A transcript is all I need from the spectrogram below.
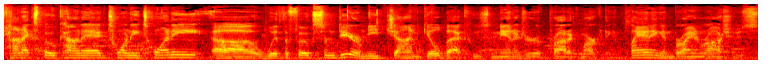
ConExpo ConAg 2020 uh, with the folks from Deere. Meet Jon Gilbeck, who's Manager of Product Marketing and Planning, and Brian Rauch, who's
